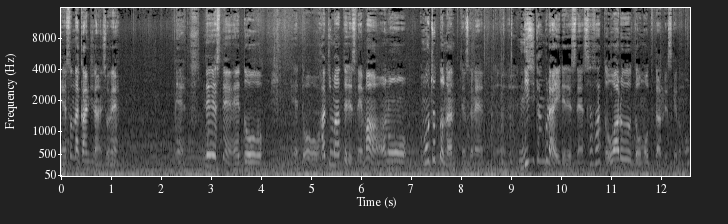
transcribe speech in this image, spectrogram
え、そんな感じなんですよね。え、でですね、えっ、と、えっ、と、始まってですね、まあ、あの、もうちょっと、なんていうんですかね、2時間ぐらいでですね、ささっと終わると思ってたんですけども、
